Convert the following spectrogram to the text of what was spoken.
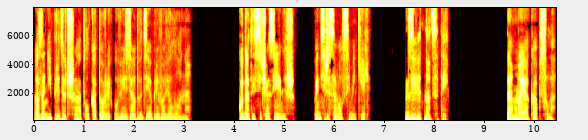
а за ней придет шаттл, который увезет в дебри Вавилона. «Куда ты сейчас едешь?» — поинтересовался Микель. «Девятнадцатый. Там моя капсула.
